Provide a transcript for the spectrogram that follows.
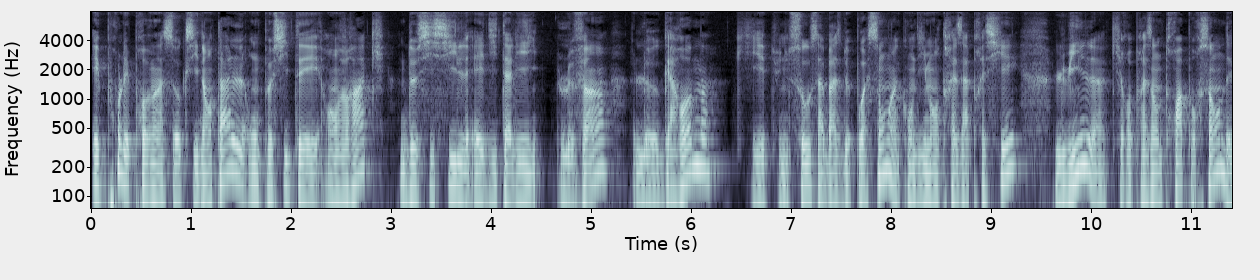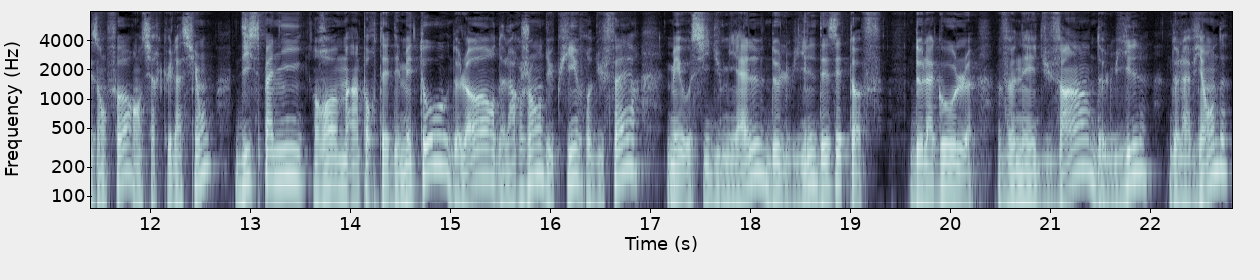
Et pour les provinces occidentales, on peut citer en vrac, de Sicile et d'Italie, le vin, le garum, qui est une sauce à base de poisson, un condiment très apprécié, l'huile, qui représente 3% des amphores en circulation, d'Hispanie, Rome importait des métaux, de l'or, de l'argent, du cuivre, du fer, mais aussi du miel, de l'huile, des étoffes. De la Gaule venait du vin, de l'huile, de la viande,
